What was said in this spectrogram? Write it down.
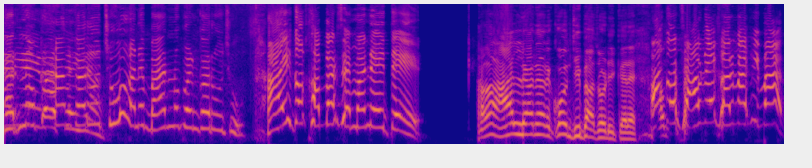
ઘરનું કામ કરું છું અને બહારનું પણ કરું છું. હા તો ખબર છે મને તે. હવે હાલ લેનાર કોણ જીભા જોડી કરે? આ તો જાવને ઘરમાંથી બહાર.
